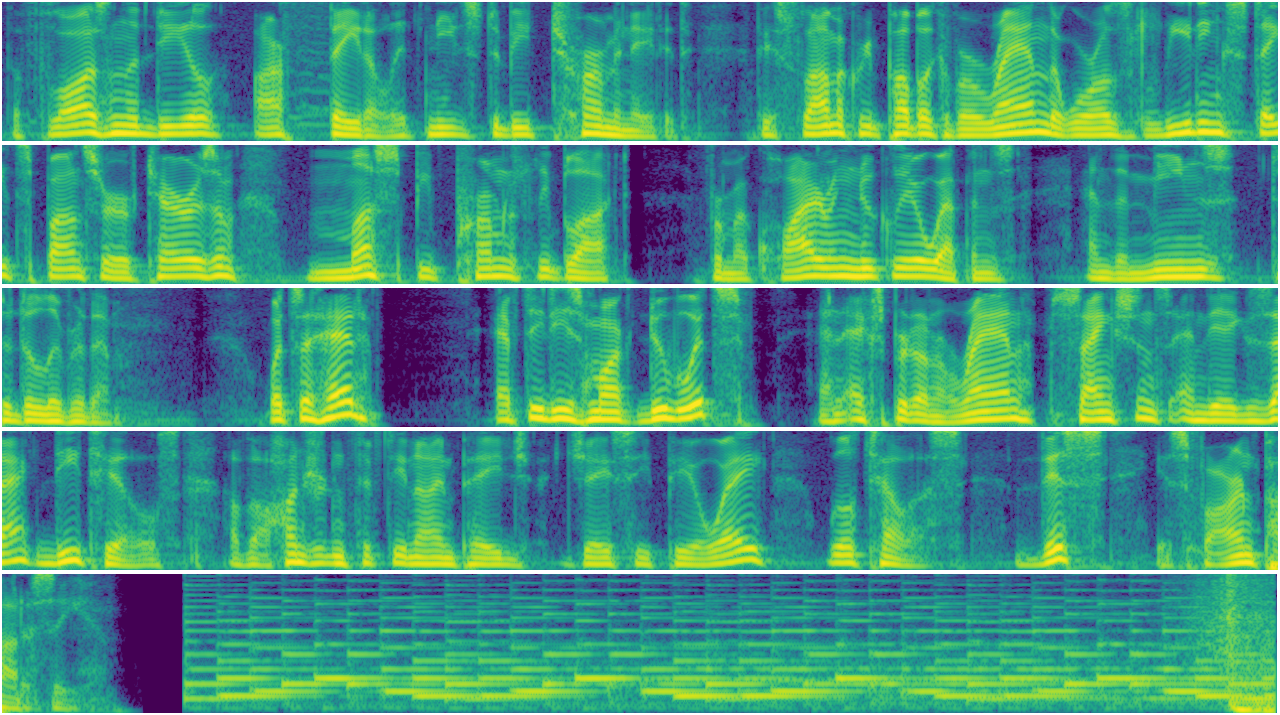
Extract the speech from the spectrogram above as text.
the flaws in the deal are fatal. It needs to be terminated. The Islamic Republic of Iran, the world's leading state sponsor of terrorism, must be permanently blocked from acquiring nuclear weapons and the means to deliver them. What's ahead? FDD's Mark Dubowitz, an expert on Iran, sanctions, and the exact details of the 159 page JCPOA, will tell us. This is Foreign Policy.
